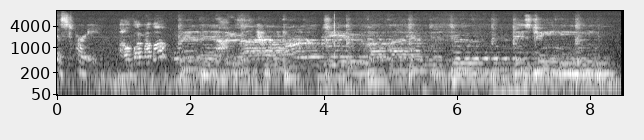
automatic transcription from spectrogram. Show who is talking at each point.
Speaker 1: breakfast party.
Speaker 2: I'll invite my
